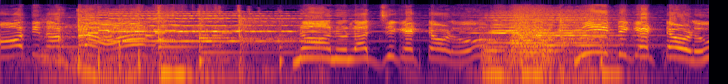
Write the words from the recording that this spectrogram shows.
ಮಾತಿನ ಅರ್ಥ? ನಾನು ಲಜ್ಜೆಗೆಟ್ಟವಳು, ನೀತಿಗೆಟ್ಟವಳು,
